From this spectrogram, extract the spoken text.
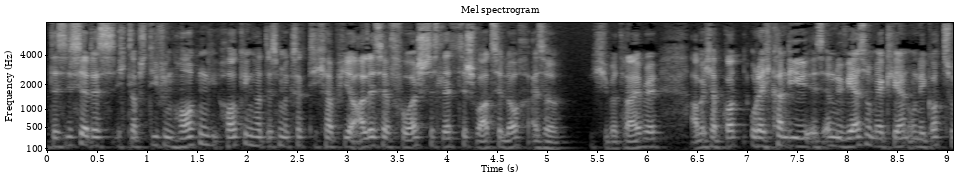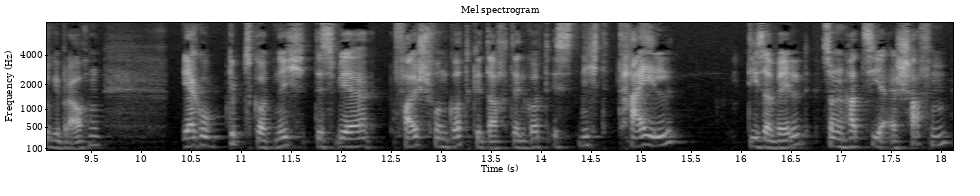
Das ist ja das, ich glaube, Stephen Hawking, Hawking hat das mal gesagt, ich habe hier alles erforscht, das letzte schwarze Loch. Also, ich übertreibe, aber ich habe Gott, oder ich kann die, das Universum erklären, ohne Gott zu gebrauchen. Ergo gibt es Gott nicht. Das wäre falsch von Gott gedacht, denn Gott ist nicht Teil dieser Welt, sondern hat sie ja erschaffen,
